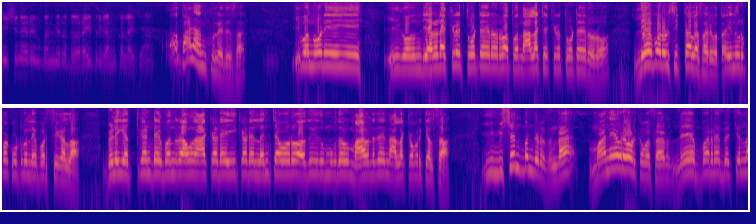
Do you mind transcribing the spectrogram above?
ಮಿಷಿನರಿಗೆ ಬಂದಿರೋದು ರೈತರಿಗೆ ಅನುಕೂಲ ಇದೆಯಾ? ಭಾಳ ಅನುಕೂಲ ಇದೆ ಸರ್. ಇವಾಗ ನೋಡಿ ಈಗ ಒಂದು ಎರಡು ಎಕರೆ ತೋಟ ಇರೋರು ಅಥವಾ ನಾಲ್ಕು ಎಕರೆ ತೋಟ ಇರೋರು ಲೇಬರ್ಗಳು ಸಿಗ್ತಾಯಿಲ್ಲ ಸರ್ ಇವತ್ತು. ಐನೂರು ರೂಪಾಯಿ ಕೊಟ್ಟರು ಲೇಬರ್ ಸಿಗಲ್ಲ. ಬೆಳಿಗ್ಗೆ ಹತ್ತು ಗಂಟೆಗೆ ಬಂದರೆ ಅವನು ಆ ಕಡೆ ಈ ಕಡೆ ಲಂಚ್ ಅವರು ಅದು ಇದು ಮುಗಿದವು ಮಾಡದೆ ನಾಲ್ಕು ಅವರ್ ಕೆಲಸ. ಈ ಮಿಷನ್ ಬಂದಿರೋದ್ರಿಂದ ಮನೆಯವರೇ ಹೊಡ್ಕೋಬೋದು ಸರ್. ಲೇಬರೇ ಬೇಕಿಲ್ಲ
